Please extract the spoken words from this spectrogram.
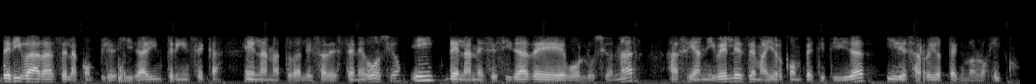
derivadas de la complejidad intrínseca en la naturaleza de este negocio y de la necesidad de evolucionar hacia niveles de mayor competitividad y desarrollo tecnológico.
